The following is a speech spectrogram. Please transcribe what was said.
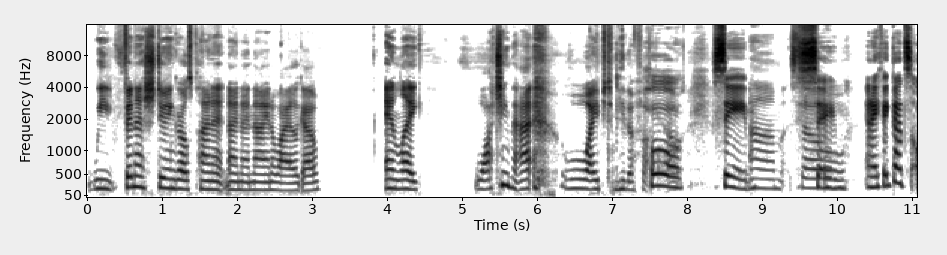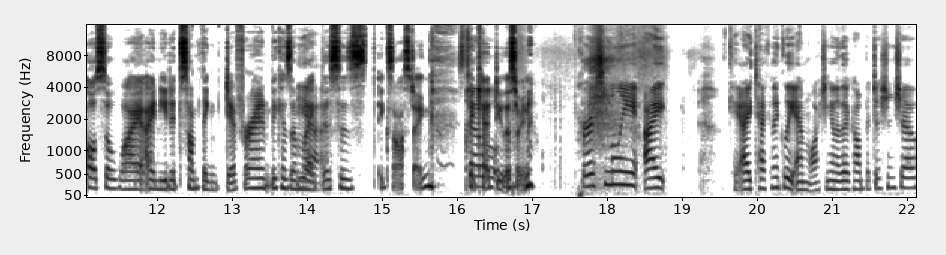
we finished doing Girls Planet 999 a while ago and like watching that wiped me the fuck Oh, same. Um so same. And I think that's also why Yeah. I needed something different because I'm Yeah. like, this is exhausting. so I can't do this right now. personally i okay i technically am watching another competition show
